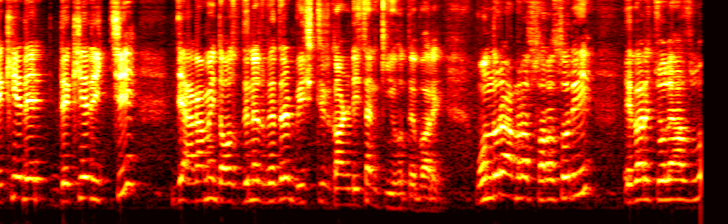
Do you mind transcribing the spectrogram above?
দেখিয়ে দেখিয়ে দিচ্ছি যে আগামী দশ দিনের ভেতরে বৃষ্টির কন্ডিশন কি হতে পারে। বন্ধুরা, আমরা সরাসরি এবারে চলে আসব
